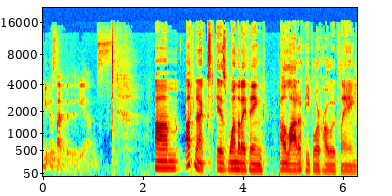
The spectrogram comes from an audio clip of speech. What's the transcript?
you can slide into the DMs. Um, up next is one that I think a lot of people are probably playing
